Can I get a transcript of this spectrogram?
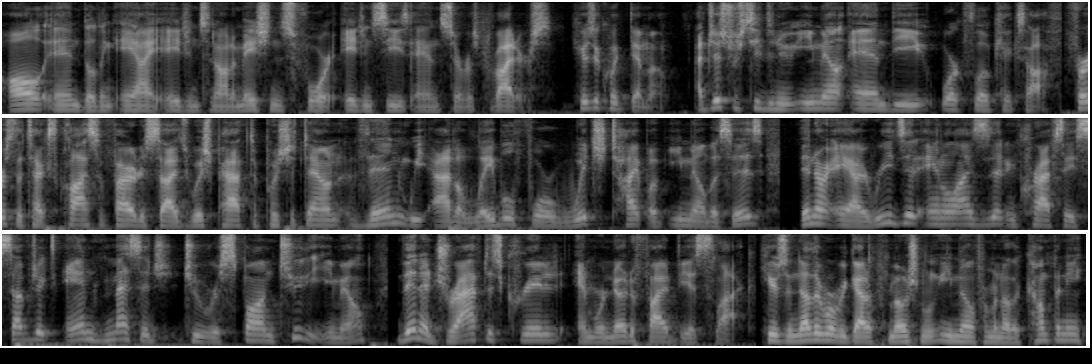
all in building AI agents and automations for agencies and service providers. Here's a quick demo. I've just received a new email and the workflow kicks off. First, the text classifier decides which path to push it down. Then we add a label for which type of email this is. Then our AI reads it, analyzes it, and crafts a subject and message to respond to the email. Then a draft is created and we're notified via Slack. Here's another where we got a promotional email from another company.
